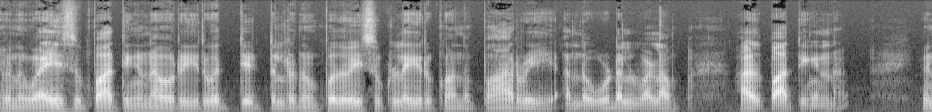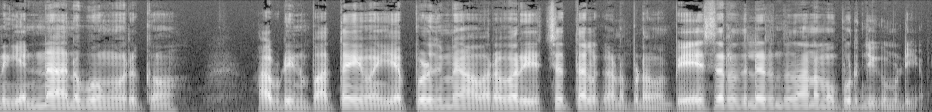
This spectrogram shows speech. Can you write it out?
இவனுக்கு வயசு பார்த்திங்கன்னா ஒரு இருபத்தி எட்டுலேருந்து முப்பது வயசுக்குள்ளே இருக்கும் அந்த பார்வை அந்த உடல் வளம் அது பார்த்திங்கன்னா. இவனுக்கு என்ன அனுபவம் இருக்கும் அப்படின்னு பார்த்தா இவன் எப்பொழுதுமே அவரவர் எச்சத்தால் காணப்படவன் பேசுகிறதுலேருந்து தான் நம்ம புரிஞ்சிக்க முடியும்.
